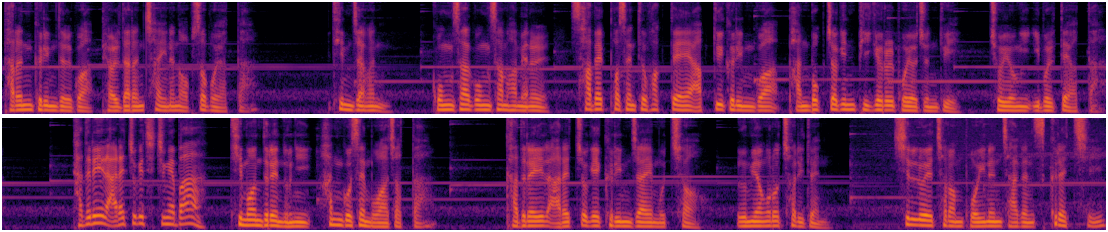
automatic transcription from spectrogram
다른 그림들과 별다른 차이는 없어 보였다. 팀장은 0403 화면을 400% 확대의 앞뒤 그림과 반복적인 비교를 보여준 뒤 조용히 입을 떼었다. 가드레일 아래쪽에 집중해봐. 팀원들의 눈이 한 곳에 모아졌다. 가드레일 아래쪽의 그림자에 묻혀 음영으로 처리된 실루엣처럼 보이는 작은 스크래치.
